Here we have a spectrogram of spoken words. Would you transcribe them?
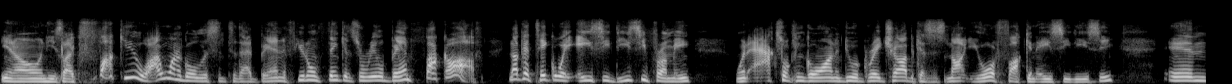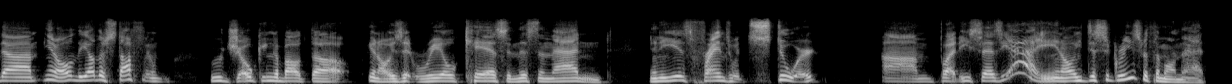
you know, and he's like, fuck you. I want to go listen to that band. If you don't think it's a real band, fuck off. You're not going to take away ACDC from me when Axl can go on and do a great job because it's not your fucking ACDC. And, um, you know, the other stuff, and we were joking about the, you know, is it real Kiss and this and that. And, and he is friends with Stewart. Um, but he says, yeah, you know, he disagrees with them on that.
